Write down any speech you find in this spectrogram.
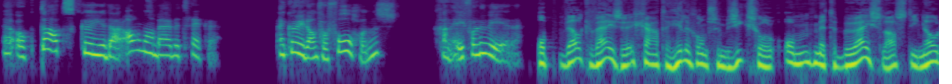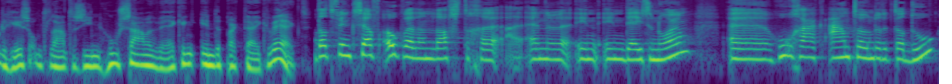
Uh, ook dat kun je daar allemaal bij betrekken. En kun je dan vervolgens gaan evalueren. Op welke wijze gaat de Hillegomse Muziekschool om met de bewijslast die nodig is om te laten zien hoe samenwerking in de praktijk werkt? Dat vind ik zelf ook wel een lastige en in, in deze norm. Uh, hoe ga ik aantonen dat ik dat doe?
